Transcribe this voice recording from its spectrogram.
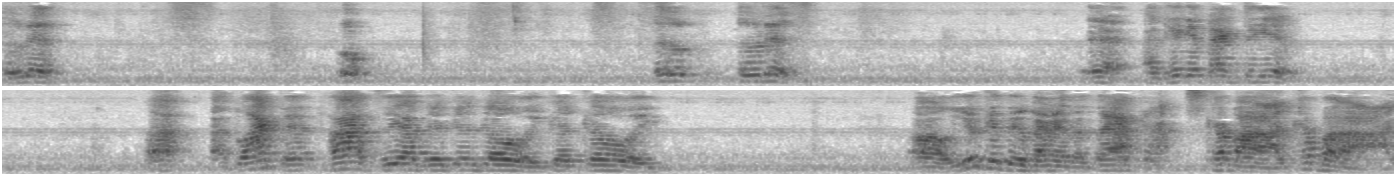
Who did? Oh. Who, who did? There, I kick it back to you. Ah, I blocked it. Ah, see, I'm a good goalie, good goalie. Oh, you can do better than that, guys. Come on, come on.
